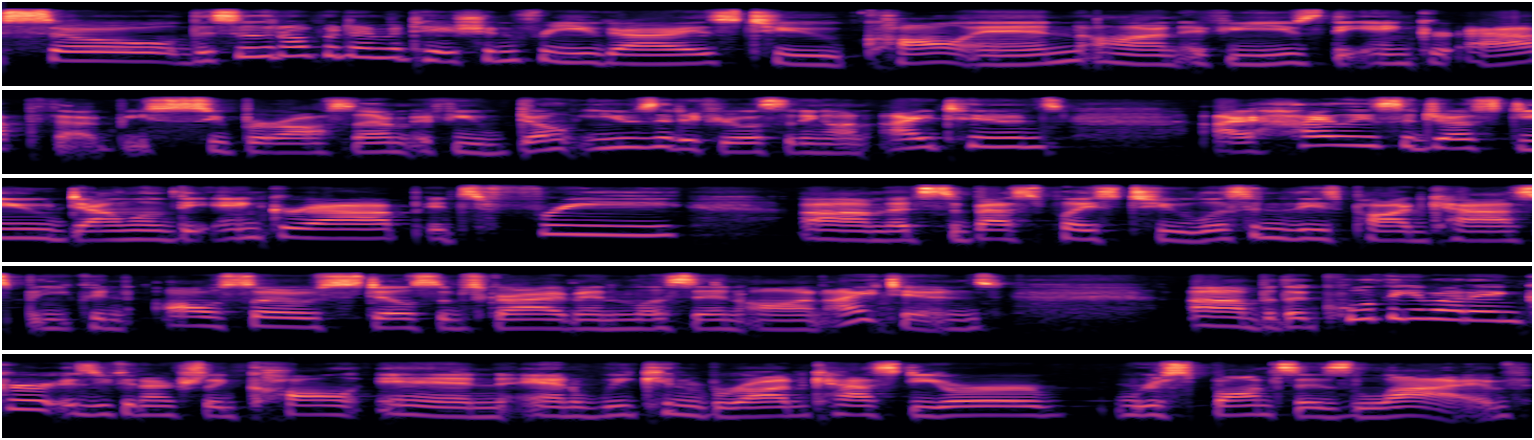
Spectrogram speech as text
so this is an open invitation for you guys to call in on if you use the Anchor app, that'd be super awesome. If you don't use it, if you're listening on iTunes, I highly suggest you download the Anchor app. It's free. Um, that's the best place to listen to these podcasts, but you can also still subscribe and listen on iTunes. Um, but the cool thing about Anchor is you can actually call in and we can broadcast your responses live.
